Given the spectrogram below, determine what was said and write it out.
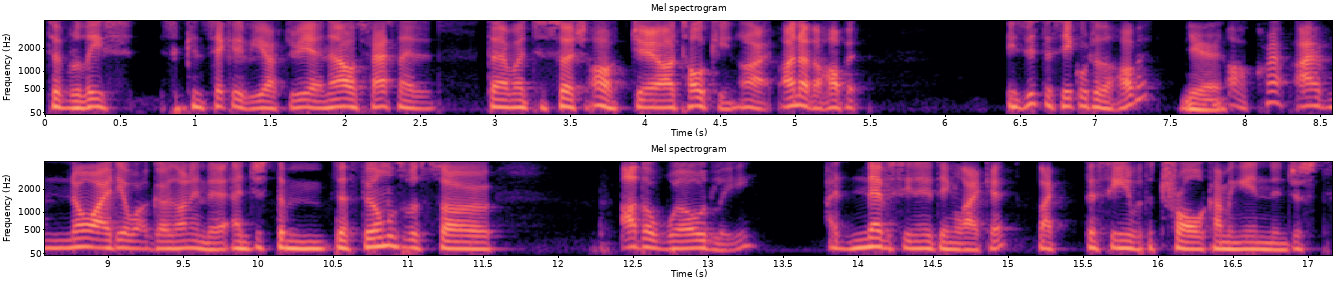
to release consecutive year after year? And then I was fascinated. Then I went to search, oh, J.R. Tolkien. All right, I know The Hobbit. Is this the sequel to The Hobbit? yeah, oh crap i have no idea what goes on in there and just the the films were so otherworldly i'd never seen anything like it like the scene with the troll coming in and just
